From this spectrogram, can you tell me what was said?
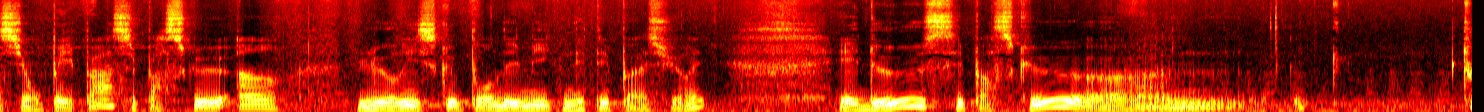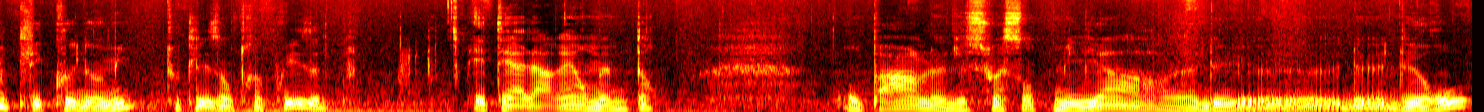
si on ne paye pas, c'est parce que, un, le risque pandémique n'était pas assuré, et deux, c'est parce que toute l'économie, toutes les entreprises étaient à l'arrêt en même temps. On parle de 60 milliards d'euros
